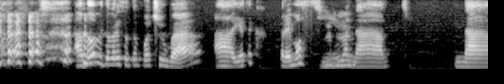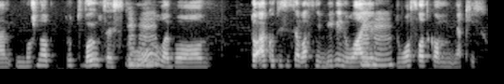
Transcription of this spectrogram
a veľmi dobre sa to počúva. A ja tak premostím mm-hmm. na na možno tú tvoju cestu, mm-hmm. lebo to, ako ty si sa vlastne vyvinula, mm-hmm. je dôsledkom nejakých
